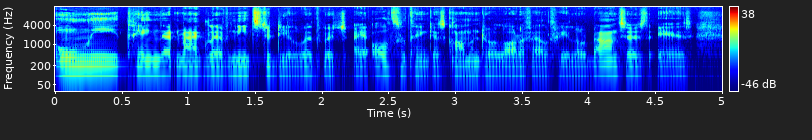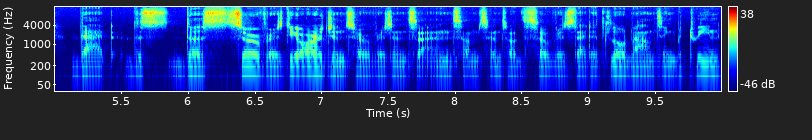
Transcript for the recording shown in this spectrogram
only thing that maglev needs to deal with, which I also think is common to a lot of L3 load balancers, is that the, the servers, the origin servers in, in some sense, or the servers that it's load balancing between,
